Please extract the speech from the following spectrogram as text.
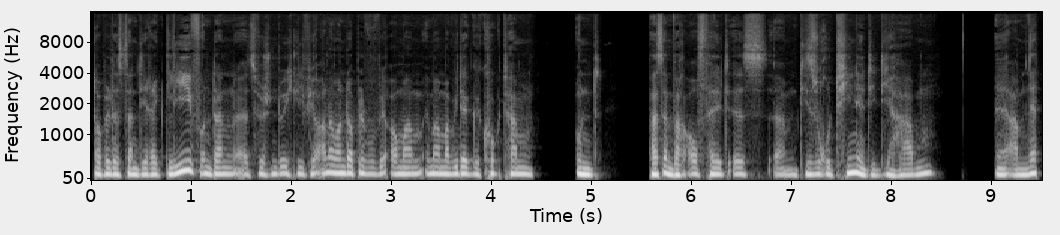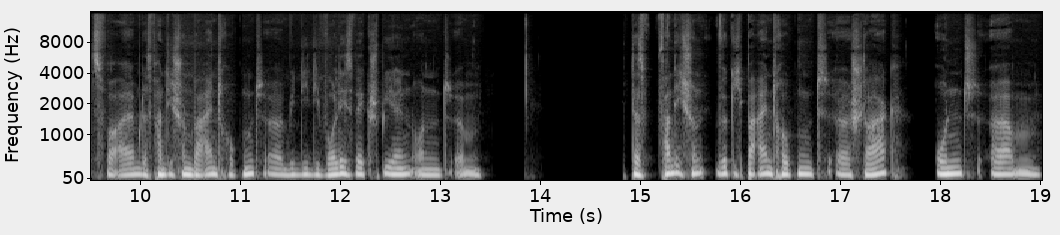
Doppel, das dann direkt lief und dann äh, zwischendurch lief ja auch nochmal ein Doppel, wo wir auch mal, immer mal wieder geguckt haben. Und was einfach auffällt, ist ähm, diese Routine, die die haben, äh, am Netz vor allem, das fand ich schon beeindruckend, äh, wie die die Volleys wegspielen und ähm, das fand ich schon wirklich beeindruckend äh, stark und ähm,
